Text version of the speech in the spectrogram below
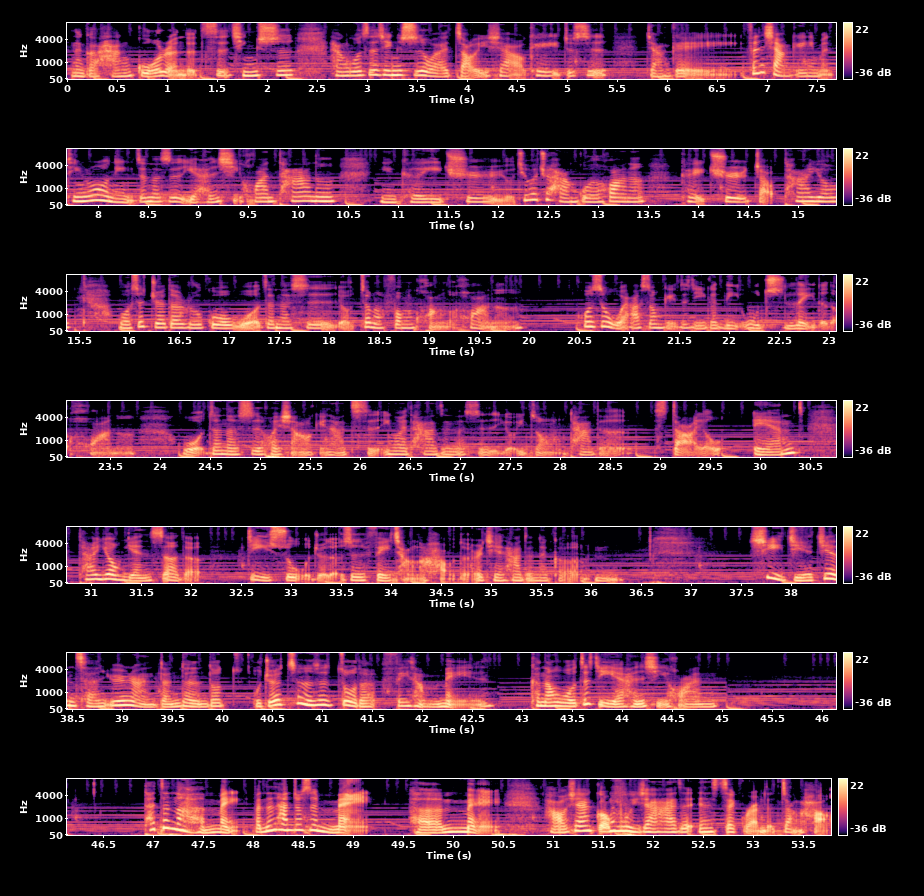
那个韩国人的刺青师，韩国刺青师，我来找一下，我可以就是讲给分享给你们听。如果你真的是也很喜欢他呢，你可以去有机会去韩国的话呢，可以去找他哟。我是觉得，如果我真的是有这么疯狂的话呢，或是我要送给自己一个礼物之类的的话呢，我真的是会想要给他吃，因为他真的是有一种他的 style，and 他用颜色的技术，我觉得是非常的好的，而且他的那个嗯细节、渐层、晕染等等都，我觉得真的是做的非常美。可能我自己也很喜欢，它真的很美，反正它就是美。很美，好，现在公布一下他的 Instagram 的账号。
